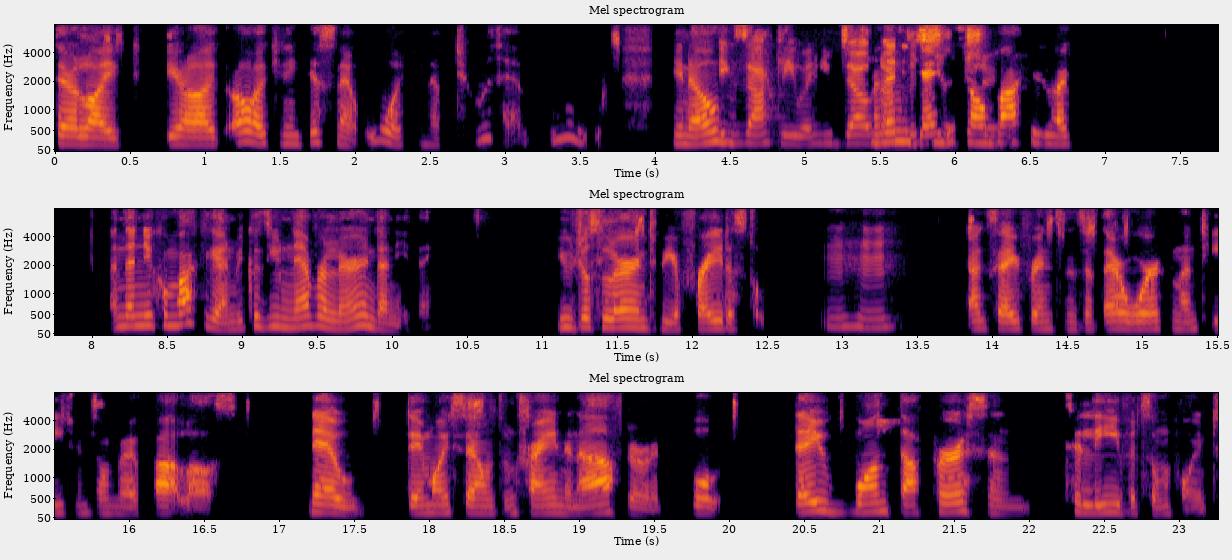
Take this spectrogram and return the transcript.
they're like you're like, oh, I can eat this now. Oh, I can have two of them. Ooh, you know. Exactly when you don't and then the you gain yourself back. You're like, and then you come back again because you never learned anything. You just learn to be afraid of stuff. Mm-hmm. Like say, for instance, if they're working on teaching someone about fat loss, now they might stay with them training after it, but they want that person to leave at some point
